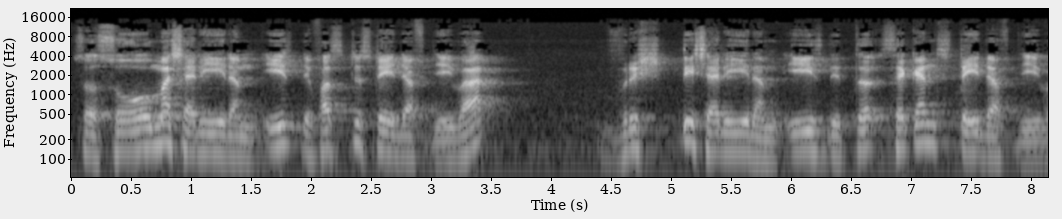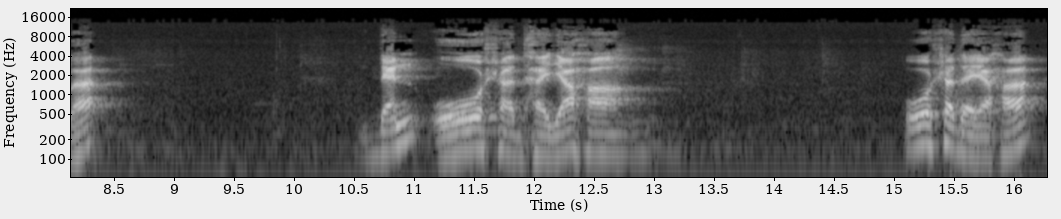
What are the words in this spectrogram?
So, Soma Shariram is the first stage of Jiva. Vrishti Shariram is the second stage of Jiva. Then Oshadhayaha. Oshadayaha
